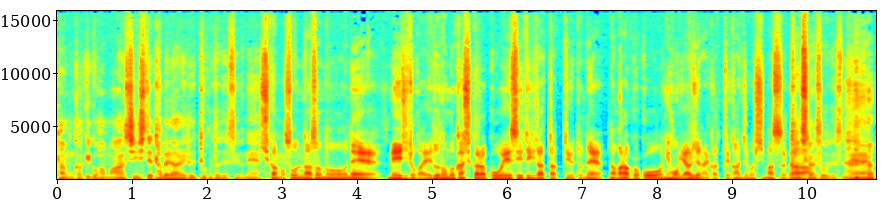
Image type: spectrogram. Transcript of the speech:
卵かけご飯も安心して食べられるってことですよね。しかもそんなそのね、明治とか江戸の昔からこう衛生的だったっていうとね、なかなかこう日本やるじゃないかって感じもしますが。確かにそうですね。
